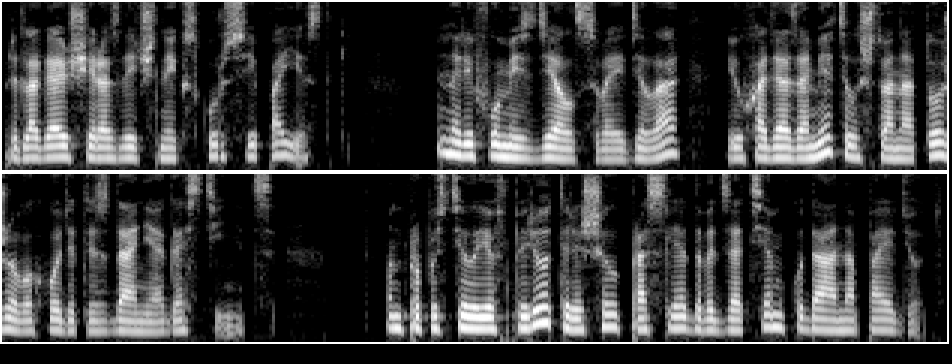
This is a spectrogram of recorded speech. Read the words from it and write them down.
предлагающие различные экскурсии и поездки. Нарифуми сделал свои дела и, уходя, заметил, что она тоже выходит из здания гостиницы. Он пропустил ее вперед и решил проследовать за тем, куда она пойдет.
